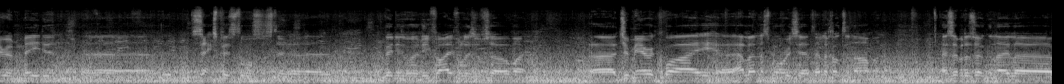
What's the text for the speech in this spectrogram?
Iron Maiden, Sex Pistols, dus ik weet niet of het een revival is of zo, maar Jamiroquai, Alanis Morissette, hele grote namen. En ze hebben dus ook een hele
